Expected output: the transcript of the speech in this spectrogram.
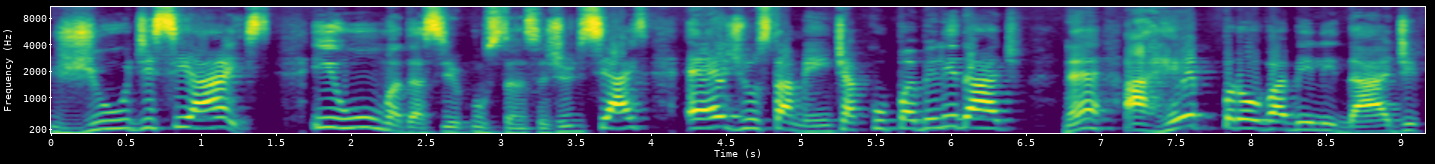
judiciais. E uma das circunstâncias judiciais é justamente a culpabilidade, né? A reprovabilidade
